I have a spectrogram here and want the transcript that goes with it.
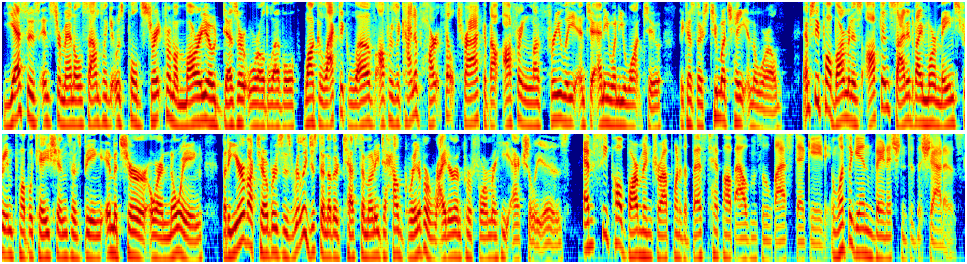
Yes's instrumental sounds like it was pulled straight from a Mario Desert World level, while Galactic Love offers a kind of heartfelt track about offering love freely and to anyone you want to, because there's too much hate in the world. MC Paul Barman is often cited by more mainstream publications as being immature or annoying, but A Year of Octobers is really just another testimony to how great of a writer and performer he actually is. MC Paul Barman dropped one of the best hip hop albums of the last decade and once again vanished into the shadows,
